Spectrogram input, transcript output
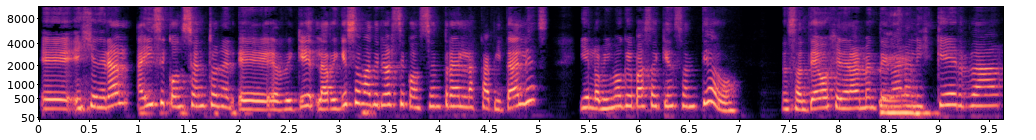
eh, en general, ahí se concentra, eh, la riqueza material se concentra en las capitales y es lo mismo que pasa aquí en Santiago. En Santiago generalmente gana la izquierda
